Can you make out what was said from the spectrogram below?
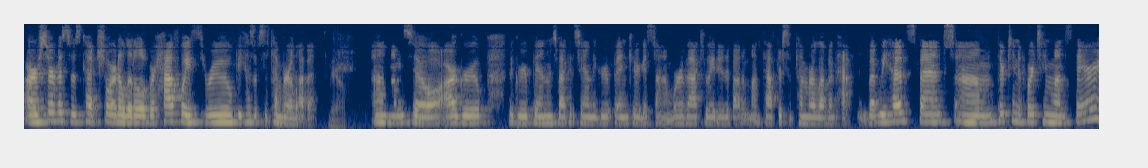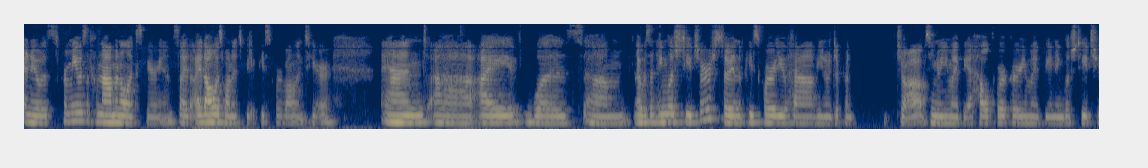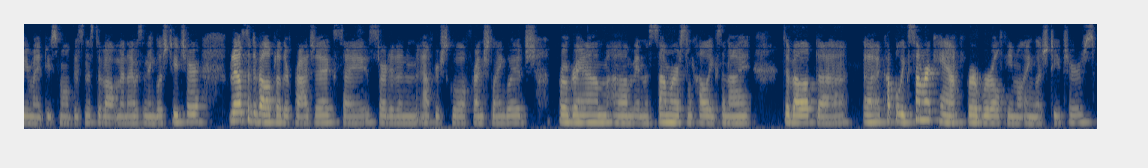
our service was cut short a little over halfway through because of September 11th. Yeah. Um, so our group, the group in Uzbekistan, the group in Kyrgyzstan, were evacuated about a month after September 11th happened. But we had spent um, 13 to 14 months there, and it was for me it was a phenomenal experience. I'd, I'd always wanted to be a Peace Corps volunteer, and uh, I was um, I was an English teacher. So in the Peace Corps, you have you know different jobs. You know, you might be a health worker, you might be an English teacher, you might do small business development. I was an English teacher, but I also developed other projects. I started an after school French language program. Um, in the summer, some colleagues and I developed a, a couple week summer camp for rural female English teachers.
